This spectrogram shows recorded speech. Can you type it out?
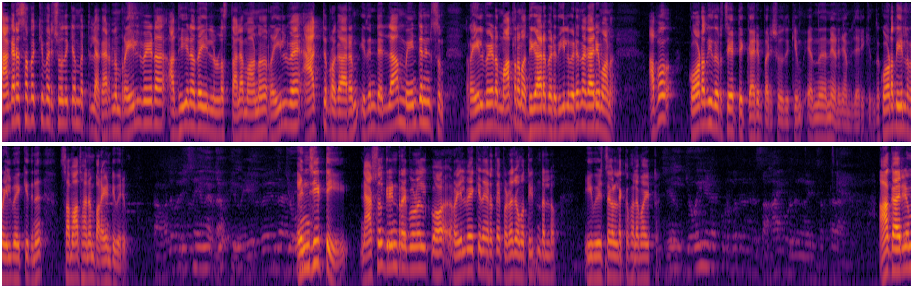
നഗരസഭയ്ക്ക് പരിശോധിക്കാൻ പറ്റില്ല. കാരണം റെയിൽവേയുടെ അധീനതയിലുള്ള സ്ഥലമാണ്. റെയിൽവേ ആക്ട് പ്രകാരം ഇതിന്റെ എല്ലാ മെയിന്റനൻസും റെയിൽവേയുടെ മാത്രം അധികാര പരിധിയിൽ വരുന്ന കാര്യമാണ്. അപ്പോൾ കോടതി തീർച്ചയായിട്ടും ഇക്കാര്യം പരിശോധിക്കും എന്ന് തന്നെയാണ് ഞാൻ വിചാരിക്കുന്നത്. കോടതിയിൽ റെയിൽവേക്ക് ഇതിന് സമാധാനം പറയേണ്ടി വരും. N G T national green tribunal റെയിൽവേക്ക് നേരത്തെ പിഴ ചുമത്തിയിട്ടുണ്ടല്ലോ ഈ വീഴ്ചകളുടെയൊക്കെ ഫലമായിട്ട്. ആ കാര്യം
